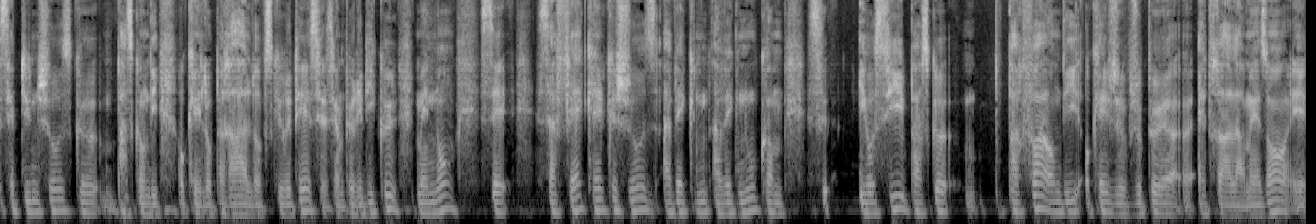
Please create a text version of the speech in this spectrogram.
c'est une chose que parce qu'on dit ok l'opéra l'obscurité c'est un peu ridicule mais non c'est ça fait quelque chose avec avec nous comme et aussi parce que parfois on dit ok je, je peux euh, être à la maison et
